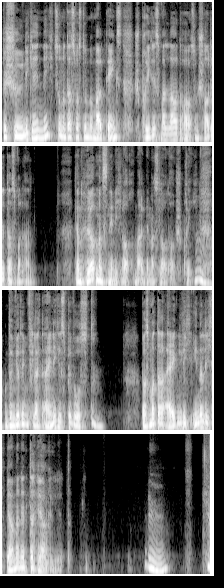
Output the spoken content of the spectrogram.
Beschönige ihn nicht, sondern das, was du normal denkst, sprich es mal laut aus und schau dir das mal an. Dann hört man es nämlich auch mal, wenn man es laut ausspricht. Mhm. Und dann wird ihm vielleicht einiges bewusst, mhm. was man da eigentlich innerlich permanent daherredet. Mhm.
